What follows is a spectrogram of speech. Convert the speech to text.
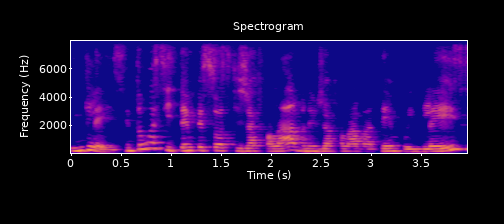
inglês. Então, assim, tem pessoas que já falavam, eu já falava há tempo inglês,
